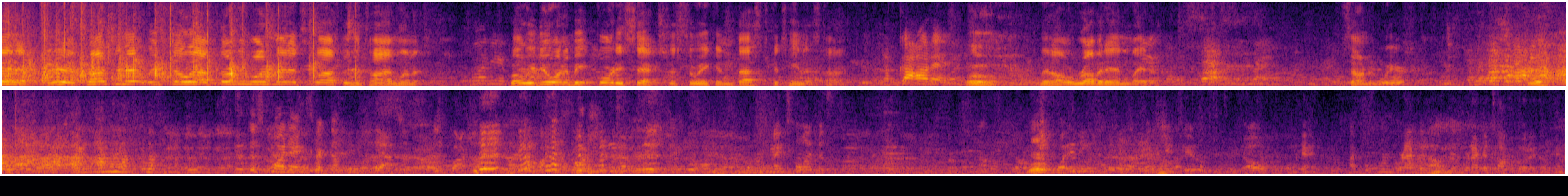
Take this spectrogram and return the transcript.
minutes. We are crushing it. We still have 31 minutes left in the time limit. But we do want to beat 46 just so we can best Katina's time. I've got it. Oh, then I'll rub it in later. Sounded weird. At this point, I expect nothing less. I totally missed. What? What did he? What did you do? Oh, okay. We're not gonna. We're not gonna talk about it. Okay.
